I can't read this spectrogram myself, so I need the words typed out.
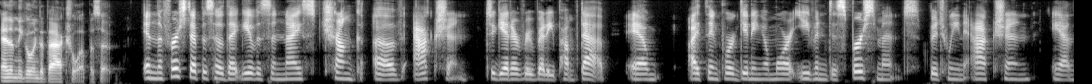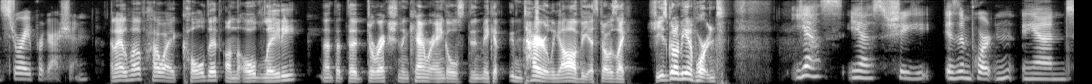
and then they go into the actual episode. In the first episode, that gave us a nice chunk of action to get everybody pumped up. And I think we're getting a more even disbursement between action and story progression. And I love how I called it on the old lady. Not that the direction and camera angles didn't make it entirely obvious, but I was like, she's going to be important. Yes, yes, she is important. And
